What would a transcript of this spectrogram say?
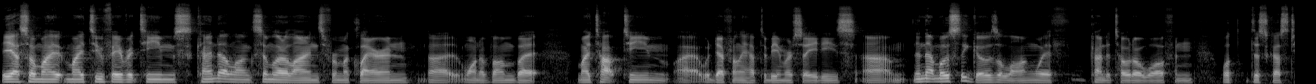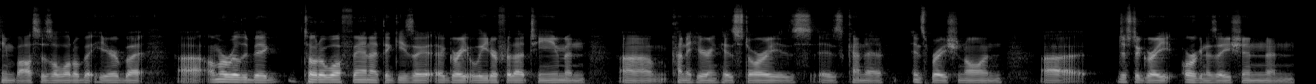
yeah, so my, my two favorite teams, kind of along similar lines for McLaren, uh, one of them, but my top team uh, would definitely have to be Mercedes. Um, and that mostly goes along with kind of Toto Wolff, and we'll discuss team bosses a little bit here, but uh, I'm a really big Toto Wolff fan. I think he's a, a great leader for that team, and um, kind of hearing his story is, is kind of inspirational and uh, just a great organization and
